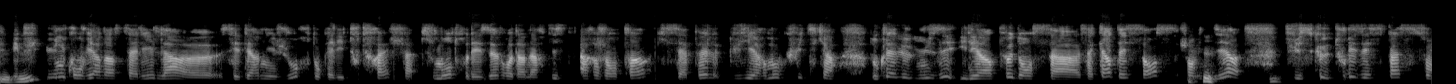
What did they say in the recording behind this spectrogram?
et mhm. puis une qu'on vient d'installer là euh, ces derniers jours, donc elle est toute fraîche, qui montre des œuvres d'un artiste argentin qui s'appelle Guillermo Cuitca. Donc là, le musée, il est un peu dans sa, quintessence, j'ai envie de dire, puisque tous les espaces sont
